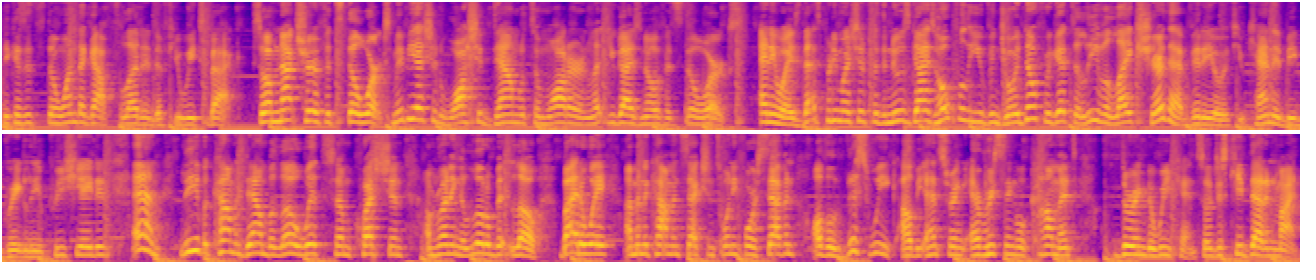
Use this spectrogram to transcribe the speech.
because it's the one that got flooded a few weeks back. So I'm not sure if it still works. Maybe I should wash it down with some water and let you guys know if it still works. Anyways, that's pretty much it for the news guys. Hopefully you've enjoyed. Don't forget to leave a like, share that video if you can, it'd be greatly appreciated. And leave a comment down below with some question. I'm running a little bit low. By the way, I'm in the comment section 24 7, although this week I'll be answering every single comment during the weekend. So just keep that in mind.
